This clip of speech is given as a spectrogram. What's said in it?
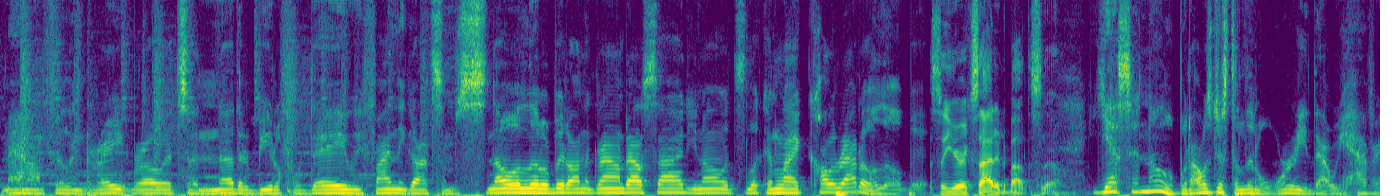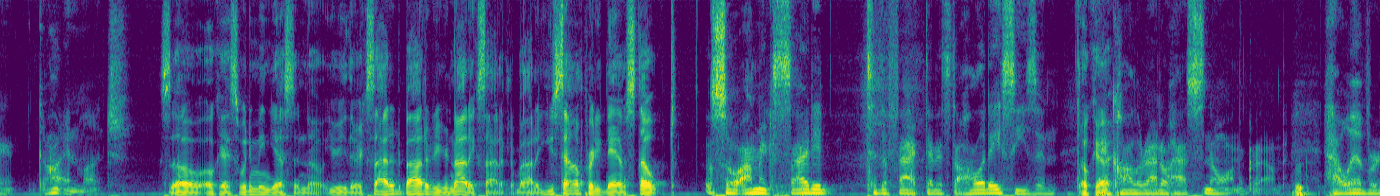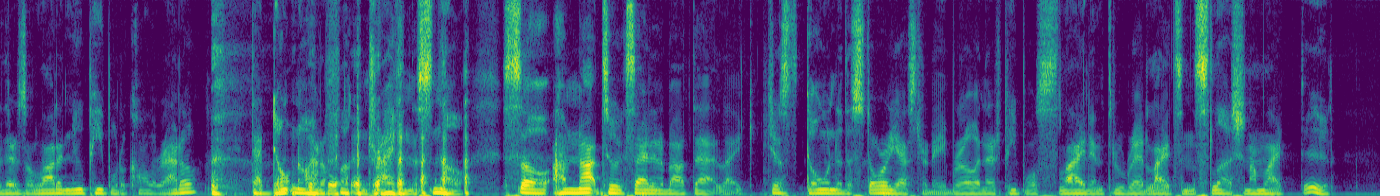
Man, I'm feeling great, bro. It's another beautiful day. We finally got some snow a little bit on the ground outside. You know, it's looking like Colorado a little bit. So you're excited about the snow? Yes and no, but I was just a little worried that we haven't gotten much. So okay. So what do you mean yes and no? You're either excited about it or you're not excited about it. You sound pretty damn stoked. So I'm excited to the fact that it's the holiday season. Okay. And Colorado has snow on the ground. However, there's a lot of new people to Colorado that don't know how to fucking drive in the snow. So I'm not too excited about that. Like just going to the store yesterday, bro, and there's people sliding through red lights in the slush, and I'm like, dude.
